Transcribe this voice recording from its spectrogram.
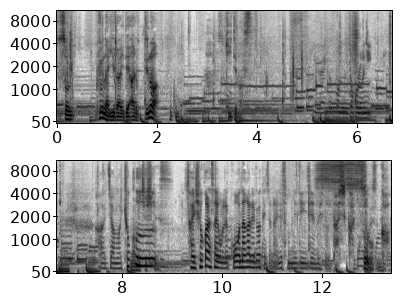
そういう風な由来であるっていうのは僕も聞いてます。由来がこんなところに。あじゃあまあ曲、最初から最後までこう流れるわけじゃないですもんね DJ の人確かに。そうですね。か。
